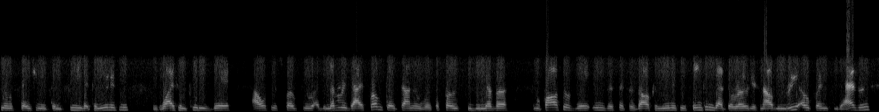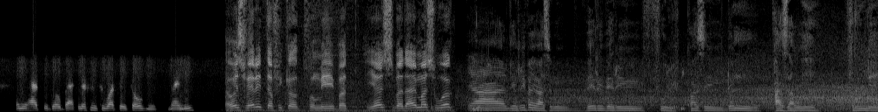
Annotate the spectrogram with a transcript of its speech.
fuel station, you can see the community. His wife and kid is there. I also spoke to a delivery guy from Cape Town who was supposed to deliver to parcels there in the Citrusdal community, thinking that the road is now being reopened. It hasn't, and he had to go back. Listen to what they told me, Mandy. It was very difficult for me, but yes, but I must work. Yeah, the river was very, very full because you don't pass away through the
